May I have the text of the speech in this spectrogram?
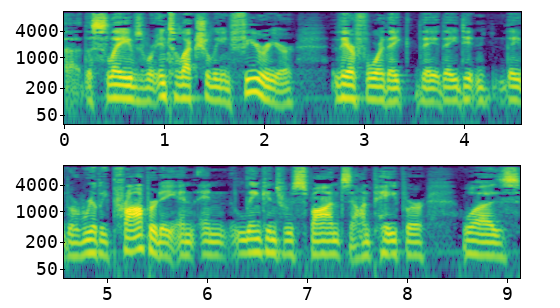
uh, the slaves were intellectually inferior, therefore they, they, they didn't they were really property, and and Lincoln's response on paper was.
